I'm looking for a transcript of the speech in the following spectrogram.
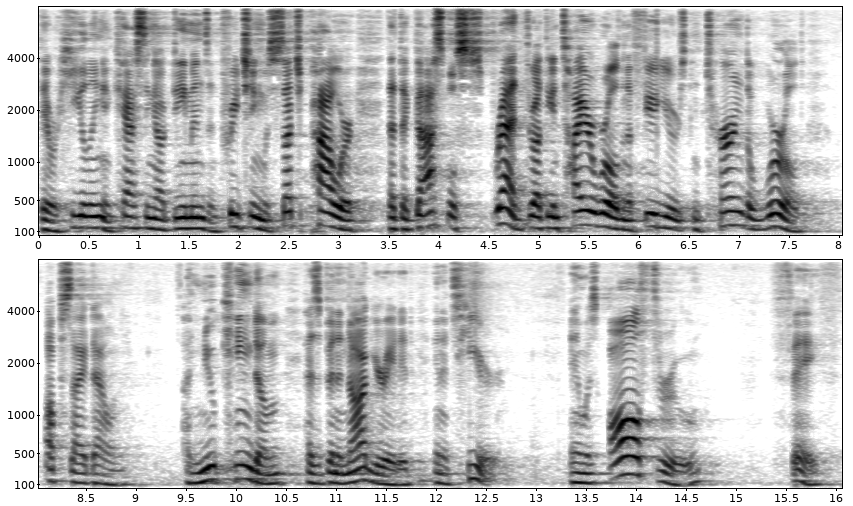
They were healing and casting out demons and preaching with such power that the gospel spread throughout the entire world in a few years and turned the world upside down. A new kingdom has been inaugurated, and it's here. And it was all through faith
